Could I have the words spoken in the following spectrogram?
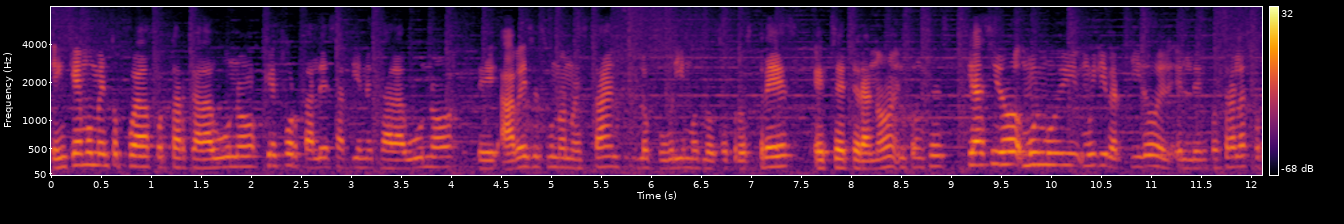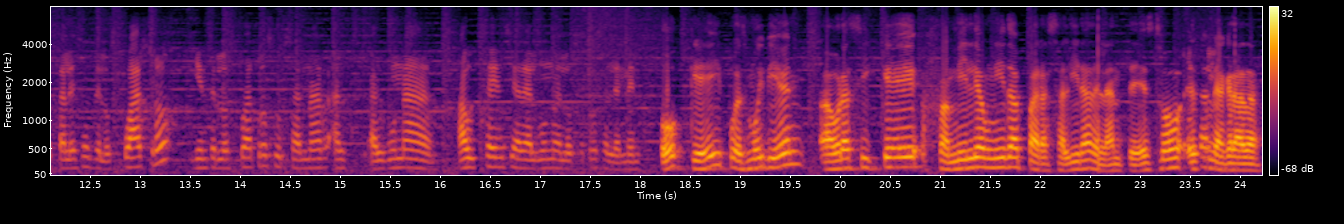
en qué momento puede aportar cada uno, qué fortaleza tiene cada uno. Eh, a veces uno no está, entonces lo cubrimos los otros tres, etcétera, ¿no? Entonces, sí ha sido muy, muy, muy divertido el, el encontrar las fortalezas de los cuatro y entre los cuatro subsanar alguna ausencia de alguno de los otros elementos. Ok, pues muy bien. Ahora sí que familia unida para salir adelante. Eso, eso me agrada.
